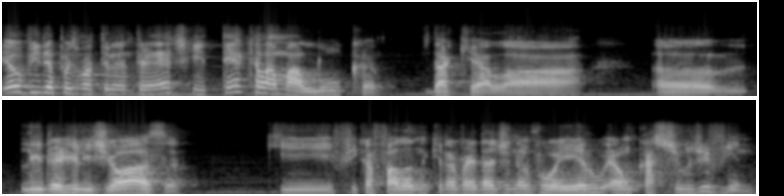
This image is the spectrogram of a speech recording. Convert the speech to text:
eu vi depois uma na internet que tem aquela maluca daquela uh, líder religiosa que fica falando que na verdade o nevoeiro é um castigo divino.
